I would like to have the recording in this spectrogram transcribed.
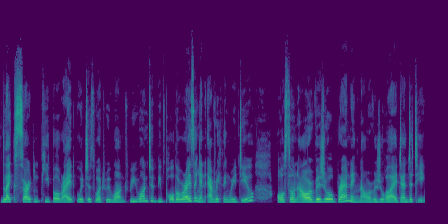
like certain people, right? Which is what we want. We want to be polarizing in everything we do, also in our visual branding, in our visual identity.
